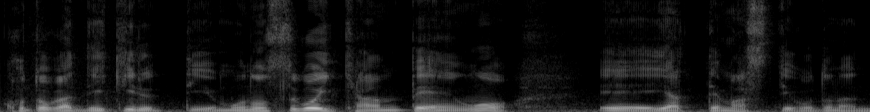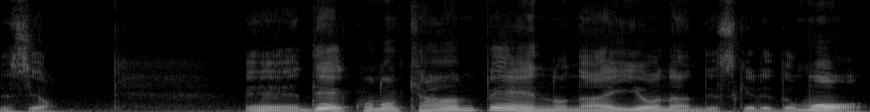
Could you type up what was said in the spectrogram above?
ことができるっていうものすごいキャンペーンを、え、やってますっていうことなんですよ。えで、このキャンペーンの内容なんですけれども、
